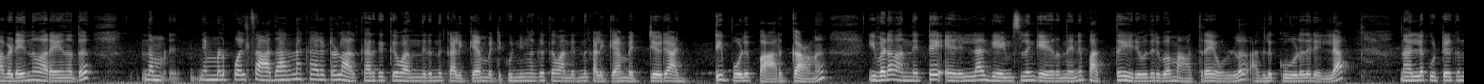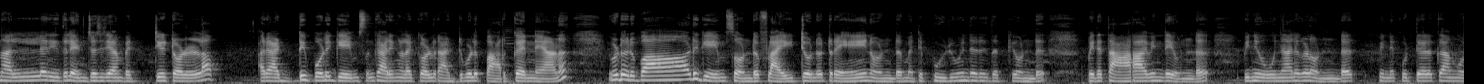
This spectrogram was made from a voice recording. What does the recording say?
അവിടെ എന്ന് പറയുന്നത് നമ്മൾ നമ്മളെപ്പോലെ സാധാരണക്കാരായിട്ടുള്ള ആൾക്കാർക്കൊക്കെ വന്നിരുന്ന് കളിക്കാൻ പറ്റി കുഞ്ഞുങ്ങൾക്കൊക്കെ വന്നിരുന്ന് കളിക്കാൻ പറ്റിയ ഒരു അടിപൊളി പാർക്കാണ്. ഇവിടെ വന്നിട്ട് എല്ലാ ഗെയിംസിലും കയറുന്നതിന് പത്ത് ഇരുപത് രൂപ മാത്രമേ ഉള്ളൂ അതിൽ കൂടുതലില്ല. നല്ല കുട്ടികൾക്ക് നല്ല രീതിയിൽ എൻജോയ് ചെയ്യാൻ പറ്റിയിട്ടുള്ള ഒരു അടിപൊളി ഗെയിംസും കാര്യങ്ങളൊക്കെ ഉള്ള ഒരു അടിപൊളി പാർക്ക് തന്നെയാണ്. ഇവിടെ ഒരുപാട് ഗെയിംസ് ഉണ്ട്. ഫ്ലൈറ്റ് ഉണ്ട് ട്രെയിൻ ഉണ്ട് മറ്റേ പുഴുവിന്റെ ഒരു ഇതൊക്കെ ഉണ്ട്. പിന്നെ താറാവിന്റെ ഉണ്ട്. പിന്നെ ഊഞ്ഞാലുകളുണ്ട് പിന്നെ കുട്ടികൾക്ക് അങ്ങോ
